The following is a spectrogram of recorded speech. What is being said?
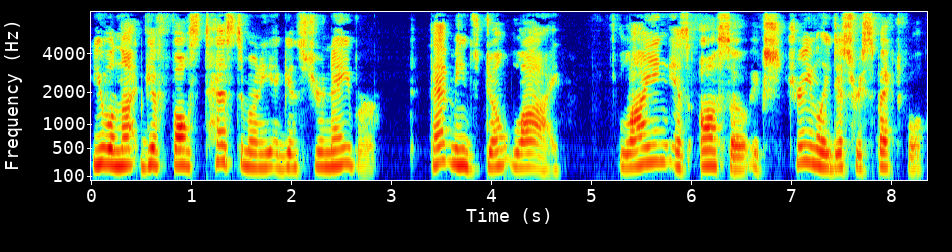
You will not give false testimony against your neighbor. That means don't lie. Lying is also extremely disrespectful.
